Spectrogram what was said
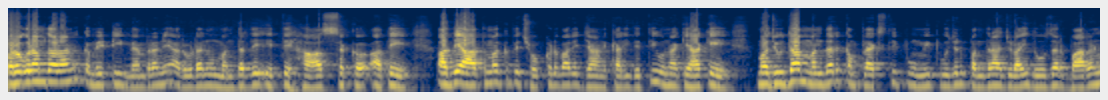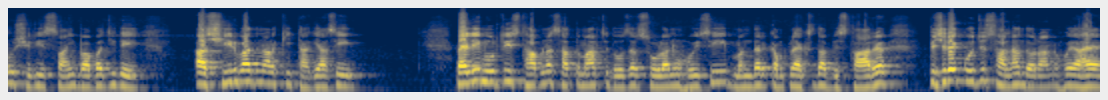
ਪ੍ਰੋਗਰਾਮ ਦੌਰਾਨ ਕਮੇਟੀ ਮੈਂਬਰਾਂ ਨੇ ਅਰੋੜਾ ਨੂੰ ਮੰਦਿਰ ਦੇ ਇਤਿਹਾਸਕ ਅਤੇ ਅਧਿਆਤਮਕ ਪਿਛੋਕੜ ਬਾਰੇ ਜਾਣਕਾਰੀ ਦਿੱਤੀ। ਉਹਨਾਂ ਕਿਹਾ ਕਿ ਮੌਜੂਦਾ ਮੰਦਿਰ ਕੰਪਲੈਕਸ ਦੀ ਭੂਮੀ ਪੂਜਨ 15 ਜੁਲਾਈ 2012 ਨੂੰ ਸ਼੍ਰੀ ਸਾਈਂ ਬਾਬਾ ਜੀ ਦੇ ਆਸ਼ੀਰਵਾਦ ਨਾਲ ਕੀਤਾ ਗਿਆ ਸੀ। ਪਹਿਲੀ ਮੂਰਤੀ ਸਥਾਪਨਾ 7 ਮਾਰਚ 2016 ਨੂੰ ਹੋਈ ਸੀ। ਮੰਦਿਰ ਕੰਪਲੈਕਸ ਦਾ ਵਿਸਥਾਰ ਪਿਛਲੇ ਕੁਝ ਸਾਲਾਂ ਦੌਰਾਨ ਹੋਇਆ ਹੈ,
